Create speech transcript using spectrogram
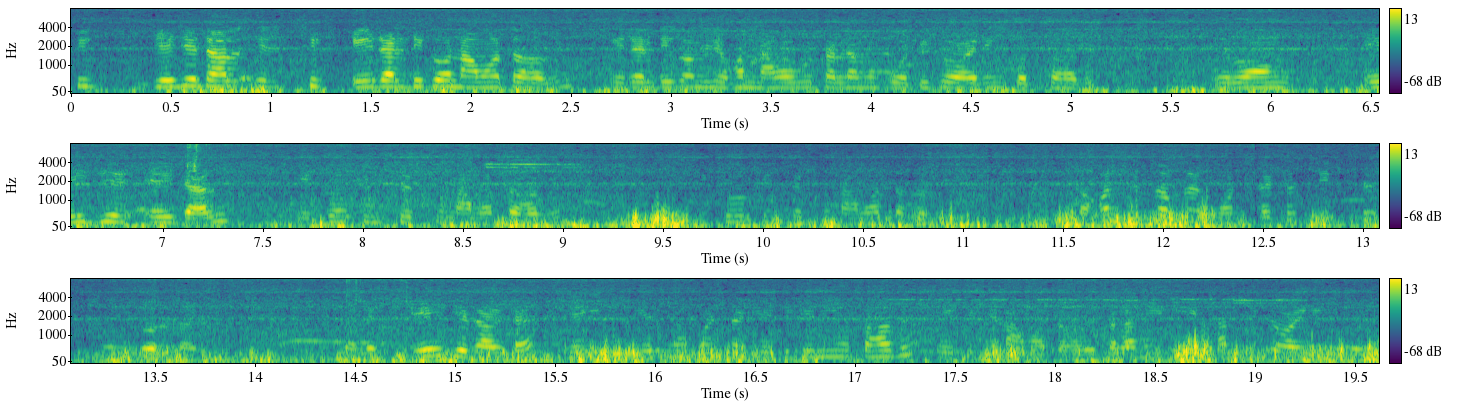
ঠিক যে যে ডাল ঠিক এই ডালটিকেও নামাতে হবে। এই ডালটিকেও আমি যখন নামাবো, তাহলে আমাকে ওটিকে ওয়ারিং করতে হবে। এবং এই যে এই ডাল, একেও কিন্তু একটু নামাতে হবে। একেও কিন্তু একটু নামাতে হবে। তখন কিন্তু আপনার বনসাইটা দেখতে সুন্দর লাগে। তাহলে এই যে ডালটা, এই, এর মুভমেন্টটাকে এদিকে নিয়ে যেতে হবে এইদিকে নামাতে হবে। তাহলে আমি এখান থেকে ওয়ারিং করি।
